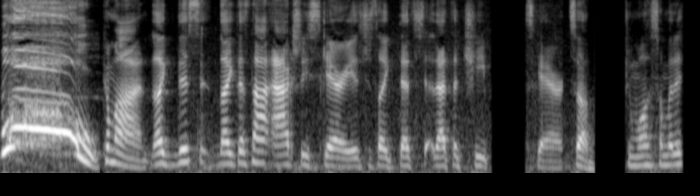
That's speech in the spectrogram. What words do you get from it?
Woo! Come on, like this, like that's not actually scary. It's just like that's that's a cheap scare. What's up? You want some of this?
